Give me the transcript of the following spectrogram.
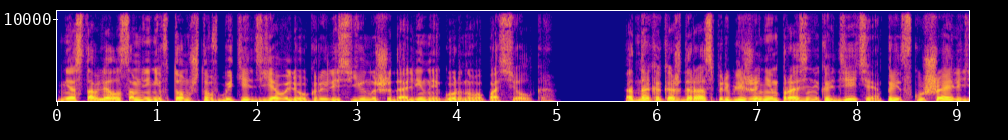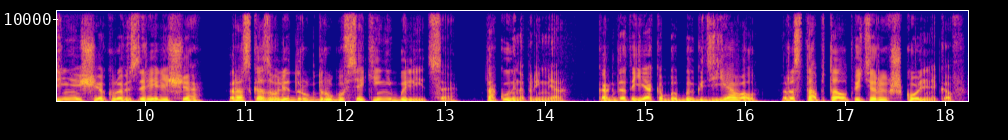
не оставляла сомнений в том, что в быке дьяволе укрылись юноши долины и горного поселка. Однако каждый раз с приближением праздника дети, предвкушая леденящее кровь зрелища, рассказывали друг другу всякие небылицы. Такую, например. Когда-то якобы бык-дьявол растоптал пятерых школьников.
